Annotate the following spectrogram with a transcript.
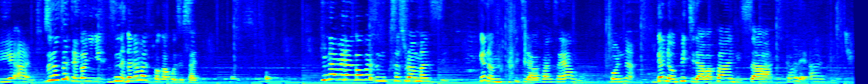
Ye anti zino sente nga nyingi gana amazzi twagakozesa ddi tunaberanga bwezi mu kusasula amazzi. Genda ompitira abapangisa yangu. Bonna. Genda ompitira abapangisa. Kale anti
